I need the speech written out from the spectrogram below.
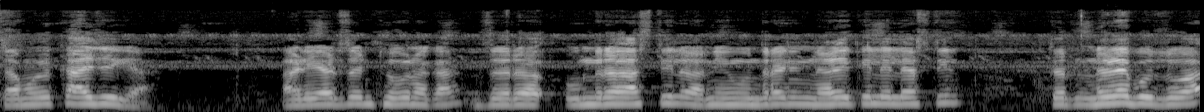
त्यामुळे काळजी घ्या. अडीअडचण ठेवू नका. जर उंदरं असतील आणि उंदराने नळे केलेले असतील तर नळे बुजवा.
